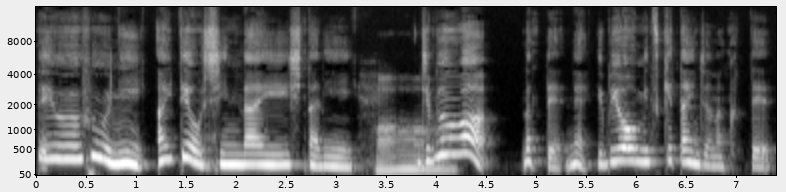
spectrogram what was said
ていう風に相手を信頼したり、自分は、だってね、指輪を見つけたいんじゃなくて、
